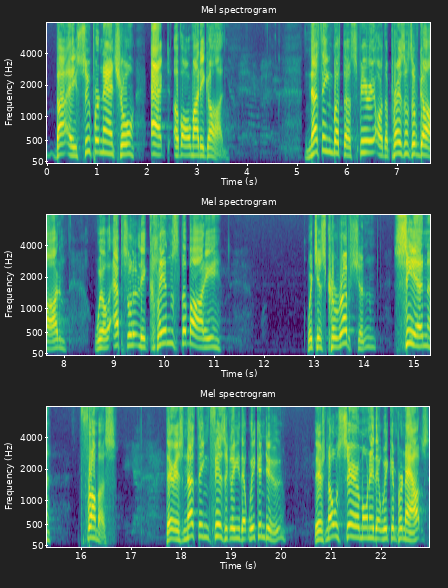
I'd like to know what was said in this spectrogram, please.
by a supernatural act of Almighty God. Nothing but the Spirit or the presence of God will absolutely cleanse the body, which is corruption, sin, from us. There is nothing physically that we can do. There's no ceremony that we can pronounce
